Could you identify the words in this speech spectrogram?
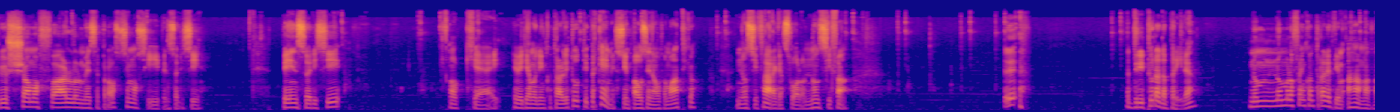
Riusciamo a farlo il mese prossimo? Sì, penso di sì. Penso di sì. Ok, e vediamo di incontrarli tutti. Perché hai messo in pausa in automatico? Non si fa, ragazzuolo, non si fa. Eh. Addirittura ad aprile? Non, non, me lo fa incontrare prima. Ah, ma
